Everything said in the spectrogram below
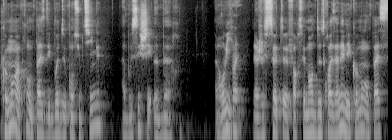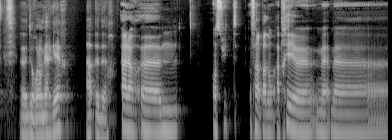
Comment après on passe des boîtes de consulting à bosser chez Uber? Alors oui, Ouais. là je saute forcément 2-3 années, mais comment on passe euh, de Roland Berger à Uber? Alors, euh, ensuite, enfin, pardon, après euh, ma, ma,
